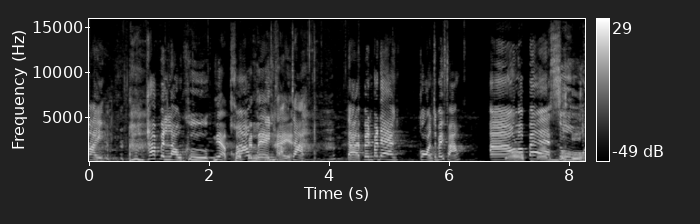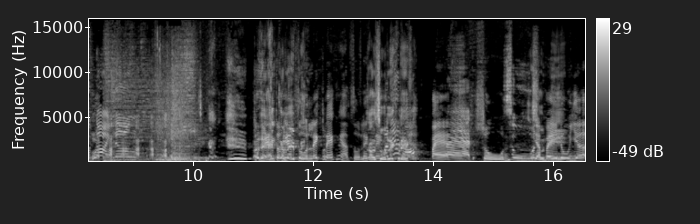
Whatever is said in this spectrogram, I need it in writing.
าย ถ้าเป็นเราคือ เนี่ยขดเป็นเลขให้อ้าวคุณหญิงฝังจ้ะแต่เป็นประแดงก่อนจะไปฝัง อ้าวอ้าวแปดศูนย์หน่อยหนึ่งประแดงตรงก็เลเนี้ยยศูนย์เล็กๆเนี่ยศูนย์เล็กเอาศูนย์อันนี้เล็กเหรอแปดแปดศูนย์ศูนย์อย่าไปศูนย์นี่ดูเยอะ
